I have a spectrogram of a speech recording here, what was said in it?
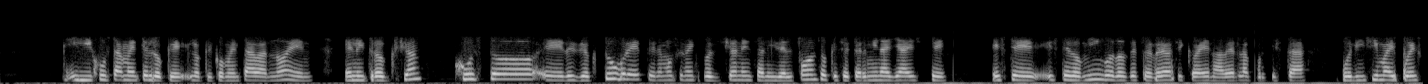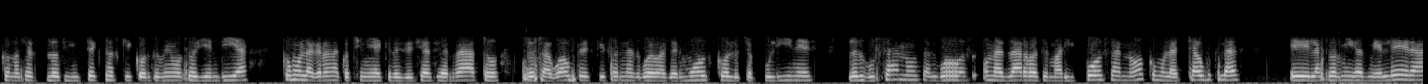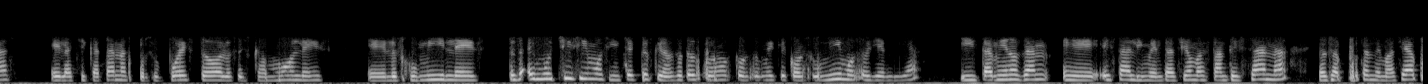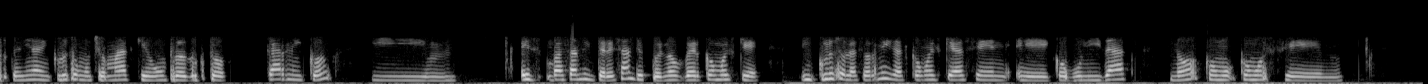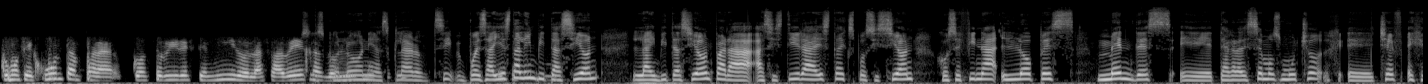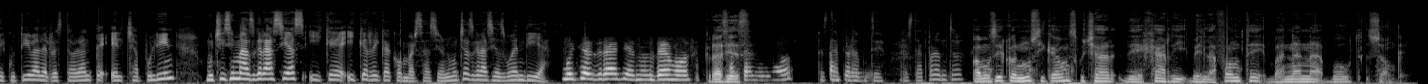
y justamente lo que lo que comentaban, ¿no? En, en la introducción, justo eh, desde octubre tenemos una exposición en San Ildefonso que se termina ya este este este domingo 2 de febrero, así que vayan a verla porque está buenísima y puedes conocer los insectos que consumimos hoy en día como la grana cochinilla que les decía hace rato, los aguautes que son las huevas del mosco, los chapulines, los gusanos, algo, unas larvas de mariposa, ¿no? Como las chautlas, eh, las hormigas mieleras, eh, las chicatanas, por supuesto, los escamoles, eh, los jumiles. Entonces, hay muchísimos insectos que nosotros podemos consumir, que consumimos hoy en día, y también nos dan eh, esta alimentación bastante sana, nos aportan demasiada proteína, incluso mucho más que un producto cárnico, y mm, es bastante interesante, pues, ¿no? Ver cómo es que incluso las hormigas, cómo es que hacen eh, comunidad, ¿no? Cómo, cómo se cómo se juntan para construir este nido, las abejas. Las colonias, claro. Sí, pues ahí está la invitación, la invitación para asistir a esta exposición. Josefina López Méndez, eh, te agradecemos mucho, eh, chef ejecutiva del restaurante El Chapulín. Muchísimas gracias y qué, y qué rica conversación. Muchas gracias, buen día. Muchas gracias, nos vemos. Gracias. Hasta luego. Hasta, pronto. Hasta pronto. Vamos a ir con música, vamos a escuchar de Harry Belafonte, Banana Boat Song.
